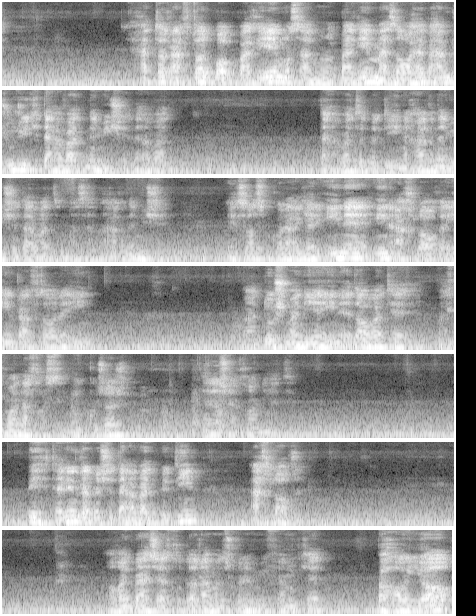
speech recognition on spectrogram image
حتی رفتار با بقیه مسلمان بقیه مذاهب هم جوریه که دعوت نمیشه. دعوت دعوت به دین حق نمیشه دعوت مذهب حق نمیشه. احساس می‌کنه اگر اینه این اخلاق این رفتار این و دشمنی این اداوته پس ما نخواستیم. این کجاش در شیخانیت بهترین روش دعوت به دین اخلاقه. آقای بهجت خدا رحمتش کنه می‌فهمید که بهایا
